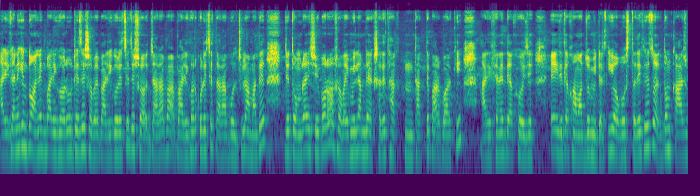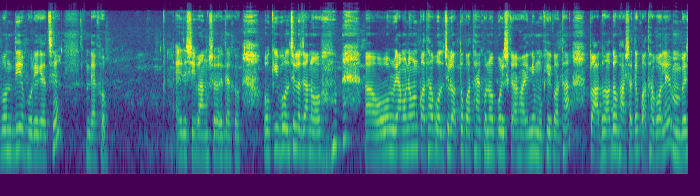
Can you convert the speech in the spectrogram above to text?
আর এখানে কিন্তু অনেক বাড়িঘরও উঠেছে, সবাই বাড়ি করেছে। যে যারা বাড়িঘর করেছে তারা বলছিল আমাদের যে তোমরা এসে পড়ো, সবাই মিলে আমরা একসাথে থাক থাকতে পারব আর কি। আর এখানে দেখো ওই যে, এই যে দেখো আমার জমিটার কি অবস্থা, দেখেছ? একদম কাশবন দিয়ে ভরে গেছে। দেখো এই যে শিবাংশ দেখো। ও কি বলছিল জানো? ও এমন এমন কথা বলছিল, অত কথা এখনও পরিষ্কার হয়নি মুখের কথা। তো আধো আধো ভাষাতে কথা বলে। বেশ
